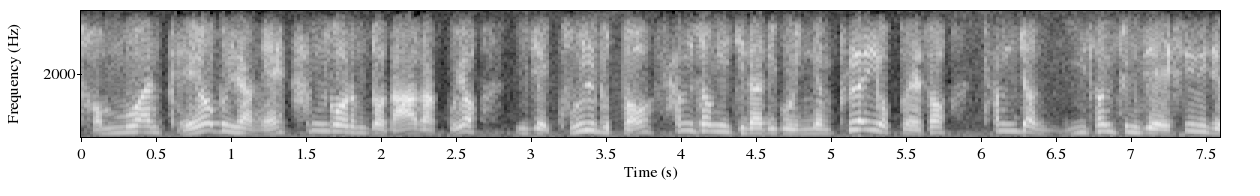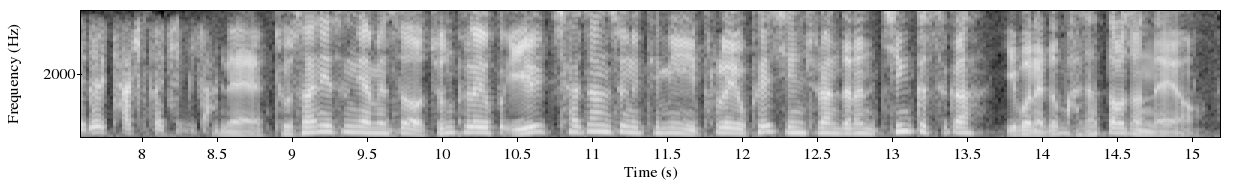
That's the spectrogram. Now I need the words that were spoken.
전무한 대업을 향해 한 걸음 더 나아갔고요. 이제 9일부터 삼성이 기다리고 있는 플레이오프에서 3전 2선승제의 시리즈를 다시 펼칩니다. 네, 두산이 승리하면서 준 플레이오프 1차전 승리팀이 플레이오프에 진출한다는 징크스가 이번에도 맞아떨어졌네요.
